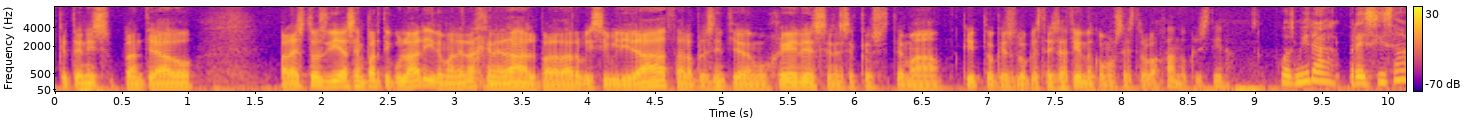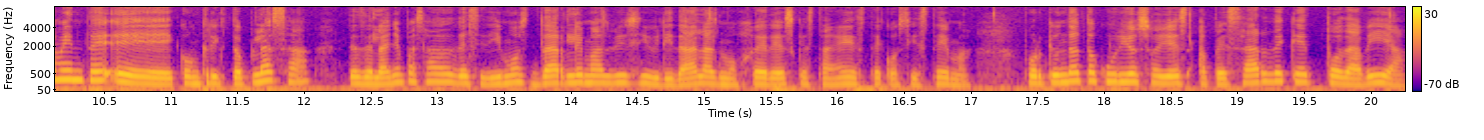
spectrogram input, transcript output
qué tenéis planteado para estos días en particular y de manera general, para dar visibilidad a la presencia de mujeres en ese ecosistema cripto, ¿qué es lo que estáis haciendo? ¿Cómo estáis trabajando, Cristina? Pues mira, precisamente eh, con CryptoPlaza, desde el año pasado decidimos darle más visibilidad a las mujeres que están en este ecosistema, porque un dato curioso es, a pesar de que todavía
